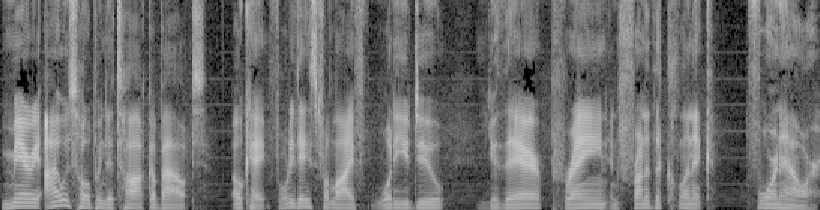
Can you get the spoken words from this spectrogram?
Mary, I was hoping to talk about okay, 40 days for life. What do you do? You're there praying in front of the clinic for an hour.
